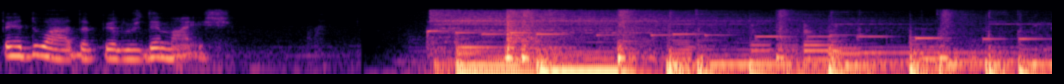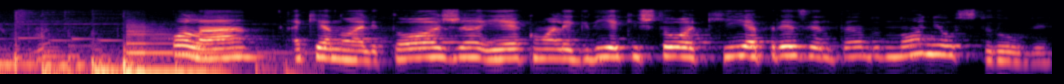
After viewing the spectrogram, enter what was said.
perdoada pelos demais. Olá, aqui é a Noali Toja e é com alegria que estou aqui apresentando Noni Ostruver.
